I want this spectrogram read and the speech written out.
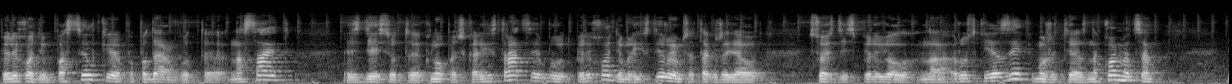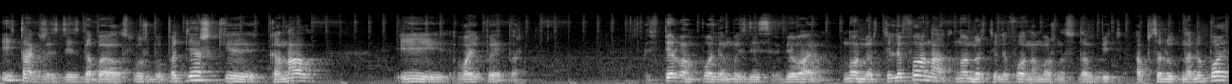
Переходим по ссылке, попадаем вот э, на сайт. Здесь вот э, кнопочка регистрации будет. Переходим, регистрируемся. Также я вот все здесь перевел на русский язык, можете ознакомиться. И также здесь добавил службу поддержки, канал и white paper. В первом поле мы здесь вбиваем номер телефона. Номер телефона можно сюда вбить абсолютно любой.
